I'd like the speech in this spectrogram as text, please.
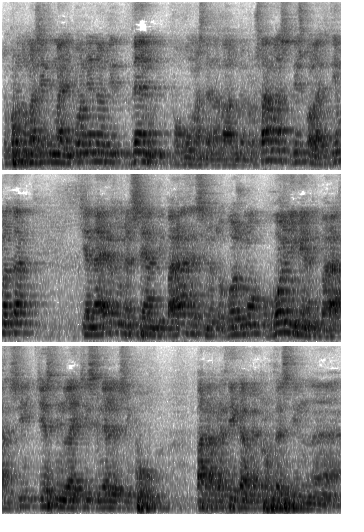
Το πρώτο μας ζήτημα λοιπόν είναι ότι δεν φοβούμαστε να βάλουμε μπροστά μας δύσκολα ζητήματα και να έρθουμε σε αντιπαράθεση με τον κόσμο, γόνιμη αντιπαράθεση και στην λαϊκή συνέλευση που παραβρεθήκαμε προχθές στην, ε,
